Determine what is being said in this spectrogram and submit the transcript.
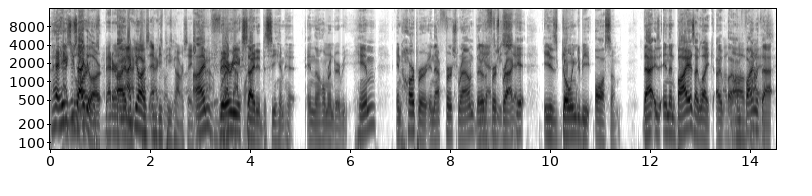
hey, Jesus Aguilar Aguilar. is better than Aguilar's MVP conversation. I'm now. Very excited to see him hit in the home run derby. Him and Harper in that first round, they're Yeah, the it's first gonna be bracket, is going to be awesome. That is, and then Baez, I like. I, I am love fine with Baez. that.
